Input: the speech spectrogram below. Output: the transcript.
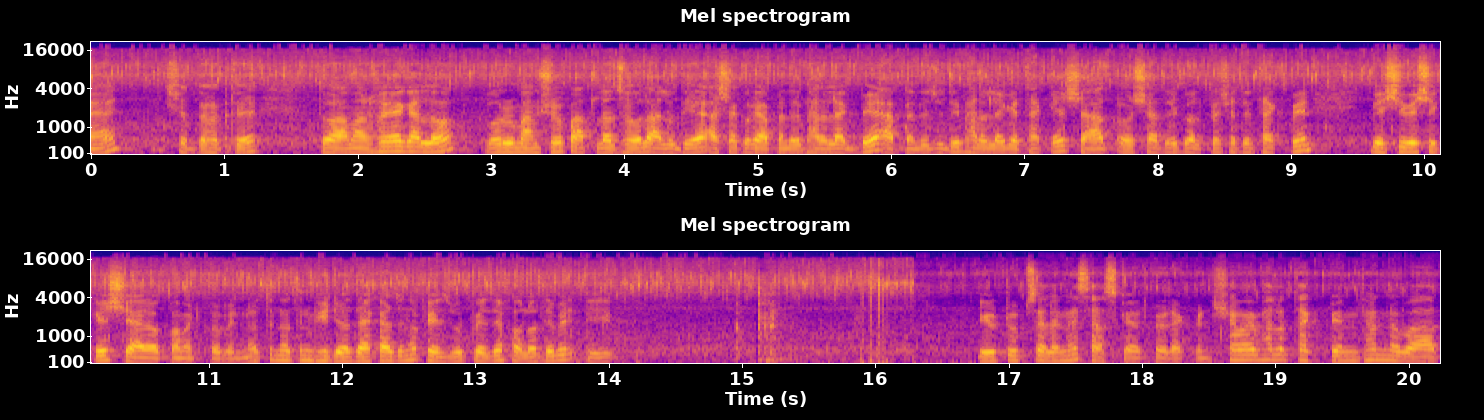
নেয় সেদ্ধ হতে। তো আমার হয়ে গেল গরুর মাংস, পাতলা ঝোল, আলু দিয়ে। আশা করি আপনাদের ভালো লাগবে। আপনাদের যদি ভালো লাগে থাকে, স্বাদ ও স্বাদের গল্পের সাথে থাকবেন। বেশি বেশি করে শেয়ার ও কমেন্ট করবেন। নতুন নতুন ভিডিও দেখার জন্য ফেসবুক পেজে ফলো দেবেন। ইউটিউব চ্যানেলে সাবস্ক্রাইব করে রাখবেন। সবাই ভালো থাকবেন। ধন্যবাদ।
